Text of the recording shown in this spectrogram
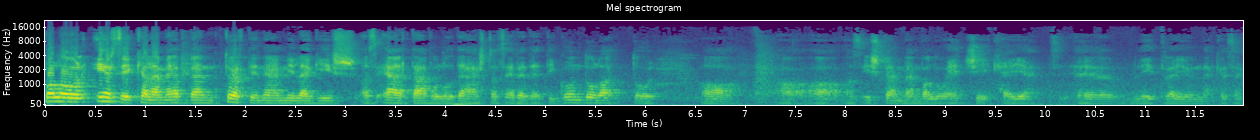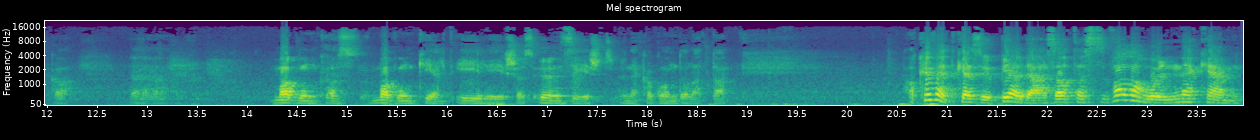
Valahol érzékelem ebben történelmileg is az eltávolodást az eredeti gondolattól, a, a, a, az Istenben való egység helyett e, létrejönnek ezek a e, magunk, az magunkért élés, az önzésnek a gondolata. A következő példázat az valahol nekem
